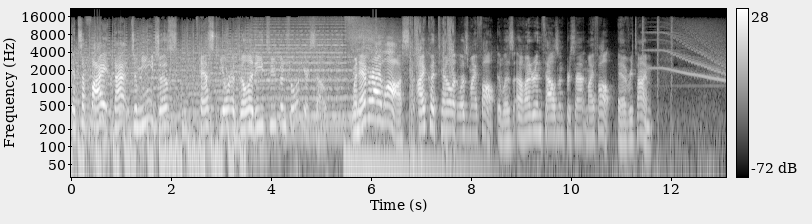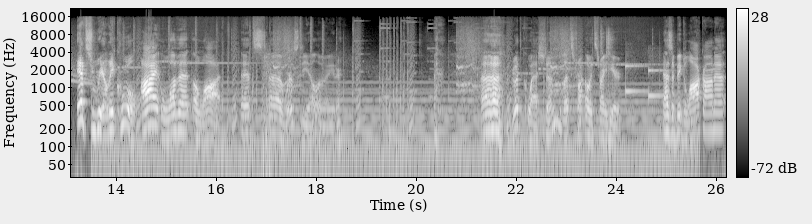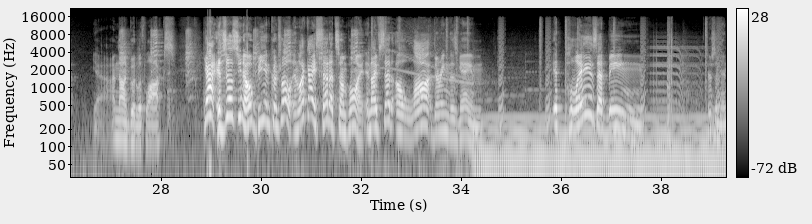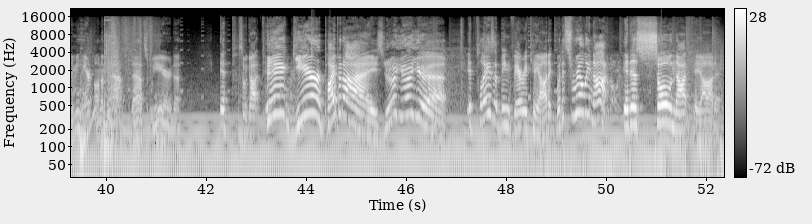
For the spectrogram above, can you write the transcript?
it's a fight that, to me, just tests your ability to control yourself. Whenever I lost, I could tell it was my fault. It was 100,000% my fault, every time. It's really cool. I love it a lot. It's, uh, where's the elevator? uh, good question. Let's try, oh, it's right here. It has a big lock on it. Yeah, I'm not good with locks. Yeah, it's just, you know, be in control. And like I said at some point, and I've said a lot during this game, it plays at being... There's an enemy here on a map? That's weird. It, so we got Pig, Gear, Pipe and Ice! Yeah, yeah, yeah! It plays at being very chaotic, but it's really not. It is so not chaotic.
